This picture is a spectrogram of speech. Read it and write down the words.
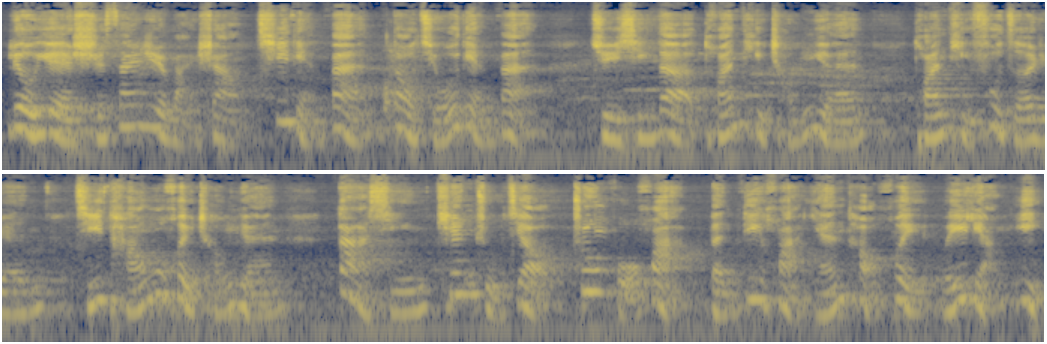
六月十三日晚上七点半到九点半举行的团体成员、团体负责人及堂务会成员大型天主教中国化本地化研讨会为两翼，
